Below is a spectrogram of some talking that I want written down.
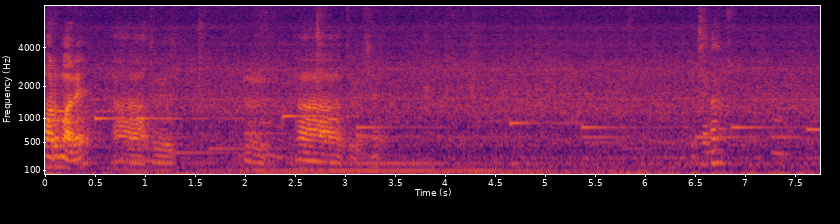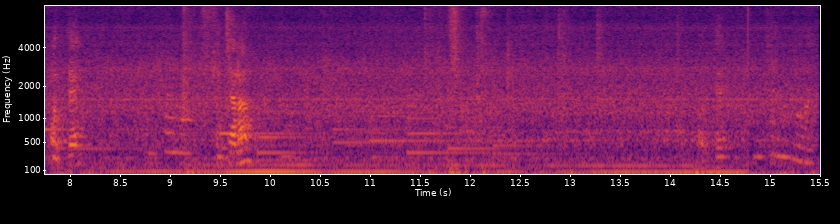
바로 말해 하나 둘 응. 하나 둘 셋 괜찮아? 어때? 괜찮아? 어때? 괜찮은 것 같아.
